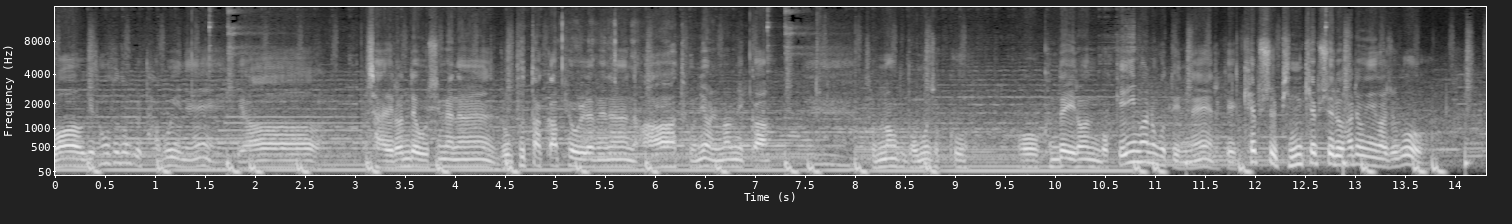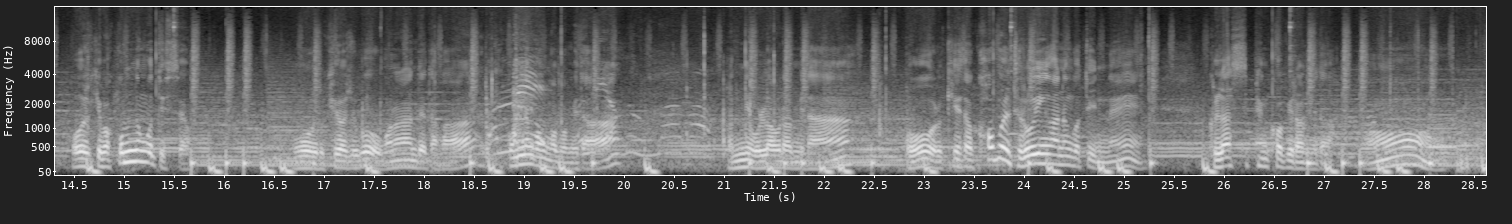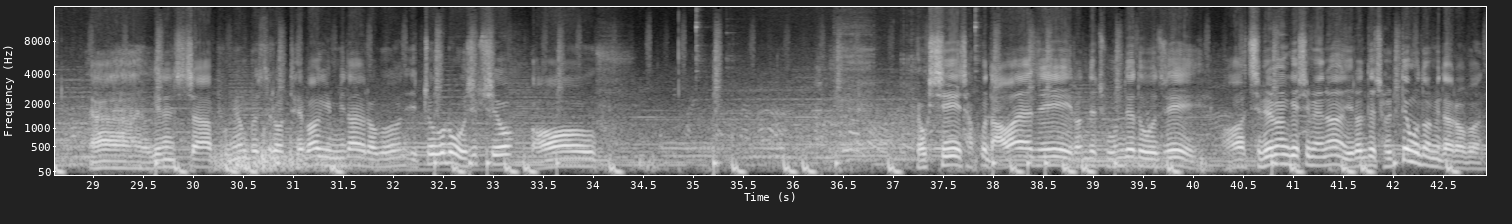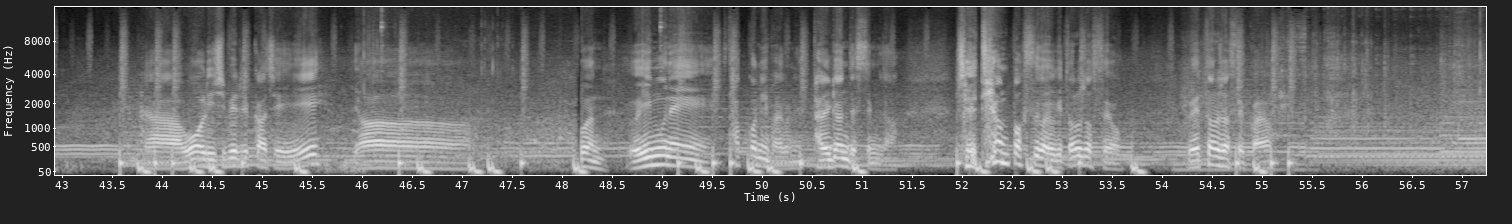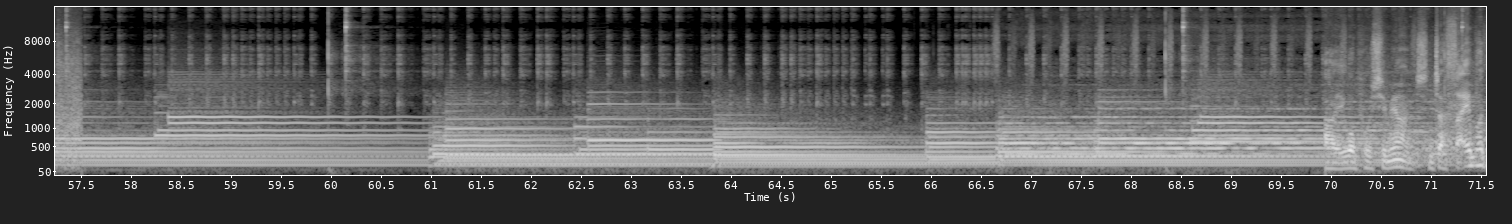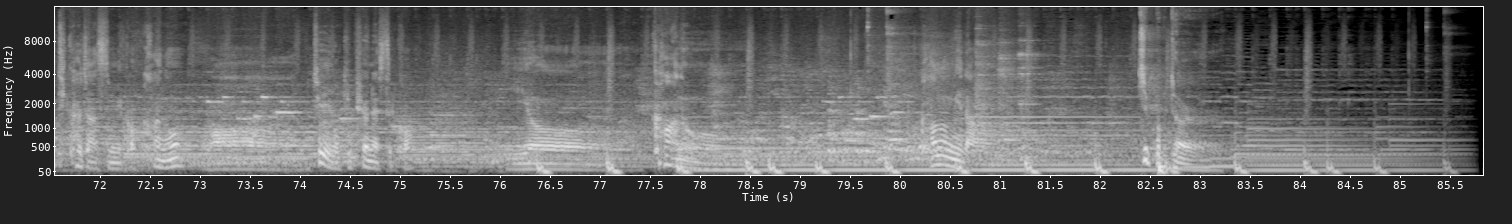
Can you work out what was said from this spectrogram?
와 여기 성수동굴 다 보이네. 야. 자 이런 데 오시면은 루프탑 카페 오려면은 아 돈이 얼마입니까? 전망도 너무 좋고. 어 근데 이런 뭐 게임하는 것도 있네. 이렇게 캡슐 빈 캡슐을 활용해 가지고 어 이렇게 막 꼽는 것도 있어요. 오 이렇게 해가지고 원하는 데다가 이렇게 꽂는 건가 봅니다. 언니 올라오랍니다. 오 이렇게 해서 컵을 드로잉 하는 것도 있네 글라스 펜컵이랍니다 오. 야 여기는 진짜 보면 볼수록 대박입니다 여러분 이쪽으로 오십시오 어우 역시 자꾸 나와야지 이런데 좋은 데도 오지 어, 집에만 계시면은 이런데 절대 못 옵니다 여러분 야, 5월 21일까지. 야. 여러분, 의문의 사건이 발견, 발견됐습니다. 제 티안 박스가 여기 떨어졌어요. 왜 떨어졌을까요? 보시면 진짜 사이버틱하지 않습니까 카노? 와 어떻게 이렇게 표현했을까? 이야 카노 카노입니다 찌빵털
